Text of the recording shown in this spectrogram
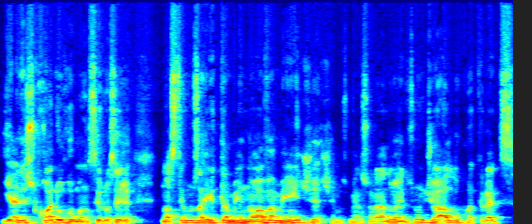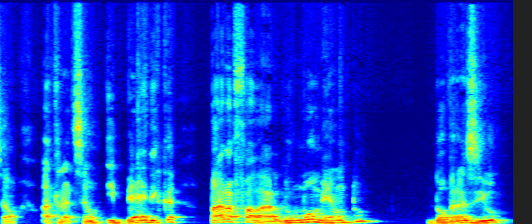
E ela escolhe o romanceiro, ou seja, nós temos aí também, novamente, já tínhamos mencionado antes, um diálogo com a tradição, a tradição ibérica, para falar do momento do Brasil,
